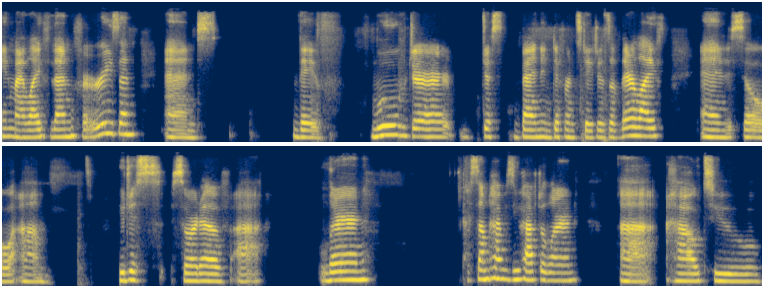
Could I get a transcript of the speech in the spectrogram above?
in my life then for a reason, and they've moved or just been in different stages of their life. And so um, you just sort of uh, learn. Sometimes you have to learn uh, how to,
